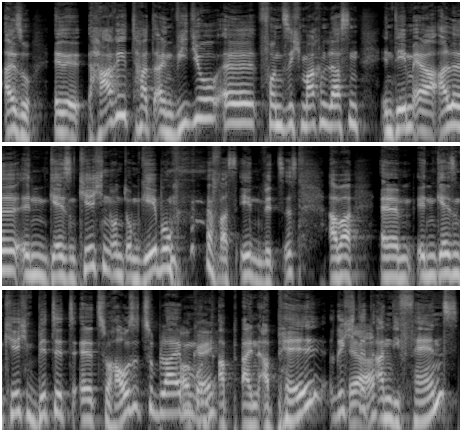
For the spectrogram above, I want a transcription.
Also, äh, Harit hat ein Video äh, von sich machen lassen, in dem er alle in Gelsenkirchen und Umgebung, was eh ein Witz ist, aber ähm, in Gelsenkirchen bittet, äh, zu Hause zu bleiben Okay. und ab, einen Appell richtet Ja. an die Fans.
